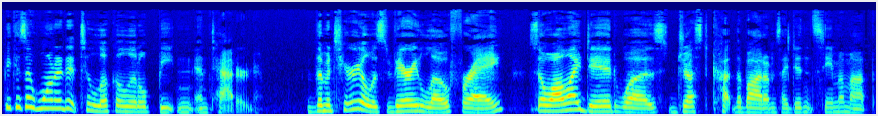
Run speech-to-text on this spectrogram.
because I wanted it to look a little beaten and tattered. The material was very low fray, so all I did was just cut the bottoms. I didn't seam them up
